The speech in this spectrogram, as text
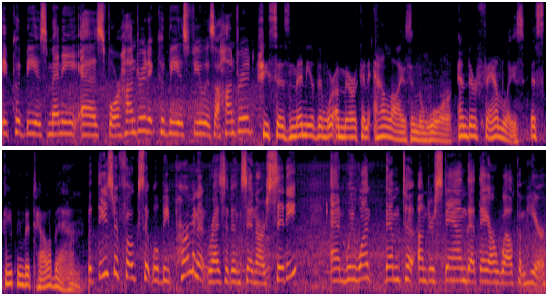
It could be as many as 400, it could be as few as 100. She says many of them were American allies in the war and their families escaping the Taliban. But these are folks that will be permanent residents in our city, and we want them to understand that they are welcome here.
